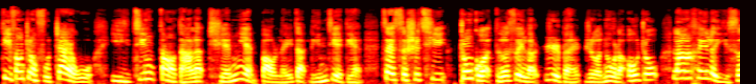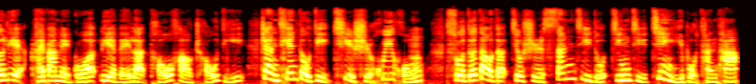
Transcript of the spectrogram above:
地方政府债务已经到达了全面暴雷的临界点。在此时期，中国得罪了日本，惹怒了欧洲，拉黑了以色列，还把美国列为了头号仇敌，战天斗地，气势恢宏，所得到的就是三季度经济进一步坍塌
